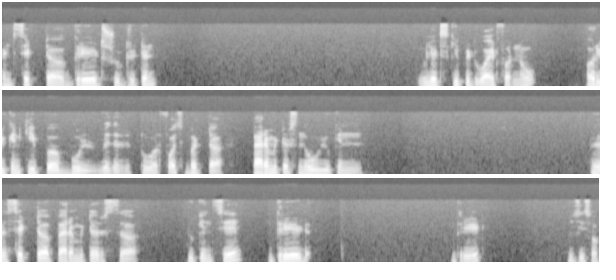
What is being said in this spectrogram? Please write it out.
And set uh, grade should return let's keep it void for now. Or you can keep a bool whether true or false but uh, parameters now you can uh, set uh, parameters uh, you can say grade grade which is of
